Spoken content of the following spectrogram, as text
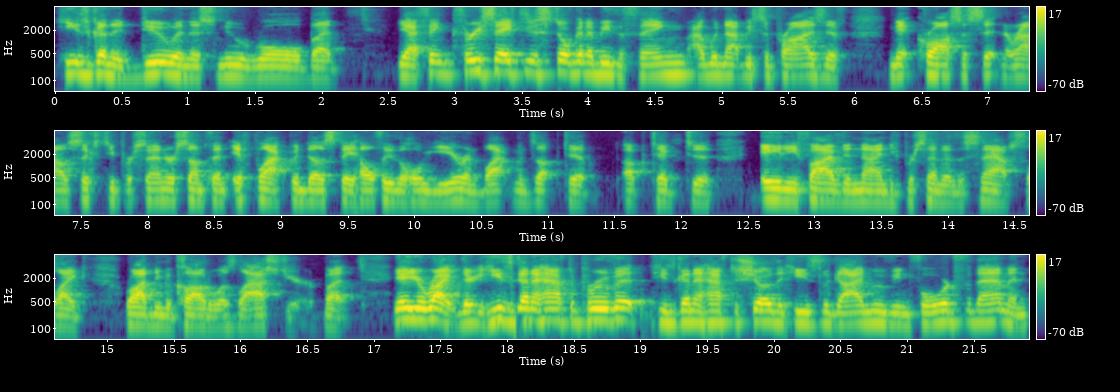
he's going to do in this new role. But yeah, I think three safety is still going to be the thing. I would not be surprised if Nick Cross is sitting around 60% or something if Blackmon does stay healthy the whole year and Blackmon's up uptick to 85 to 90% of the snaps like Rodney McLeod was last year. But yeah, you're right. There, he's going to have to prove it. He's going to have to show that he's the guy moving forward for them and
